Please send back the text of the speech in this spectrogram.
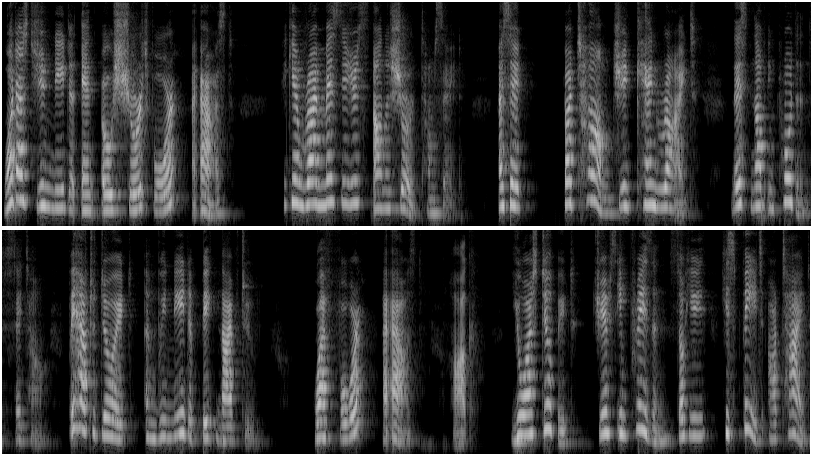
What does Jim need an old shirt for? I asked. He can write messages on the shirt, Tom said. I said, But Tom, Jim can't write. That's not important, said Tom. We have to do it, and we need a big knife too. What for? I asked. Huck, you are stupid. Jim's in prison, so he, his feet are tied.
